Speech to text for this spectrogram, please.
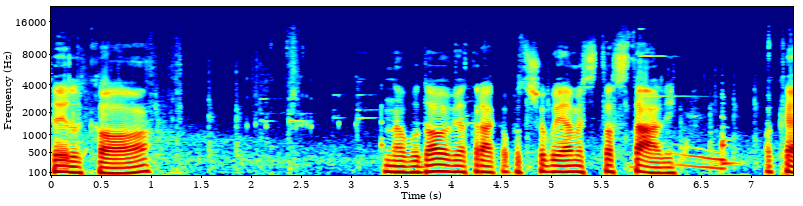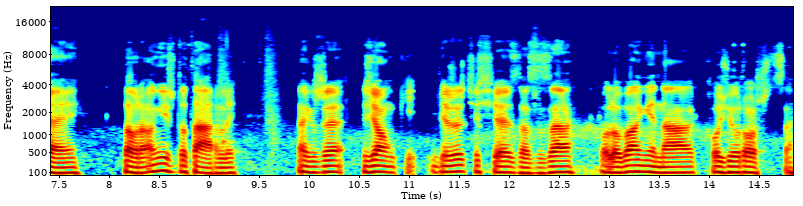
Tylko na budowę wiatraka potrzebujemy 100 stali. Okej. Dobra, oni już dotarli. Także ziomki, bierzecie się za, za polowanie na koziorożce.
